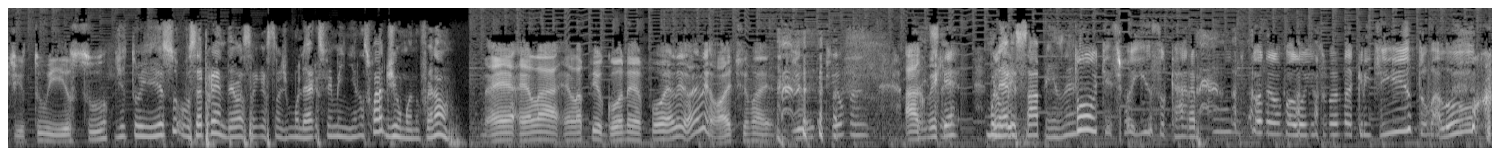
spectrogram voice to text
Dito isso. Dito isso, você aprendeu essa questão de mulheres femininas com a Dilma, não foi não? É, ela, ela pegou, né? Pô, ela, é, ela é ótima. Dilma. Ah, como é que é? Mulheres não, sapiens, né? Putz, foi isso, cara. Putz, quando ela falou isso, eu não acredito, maluco.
